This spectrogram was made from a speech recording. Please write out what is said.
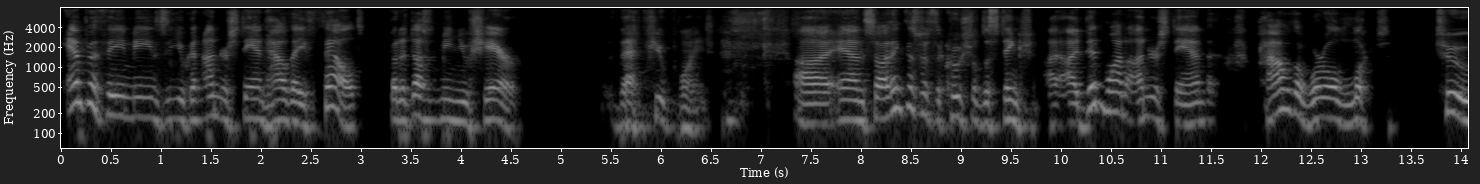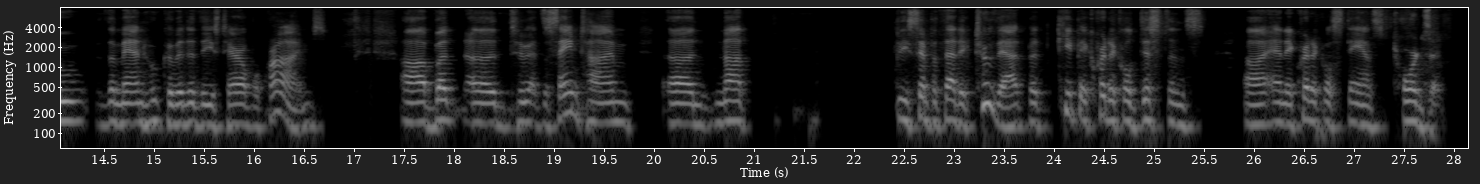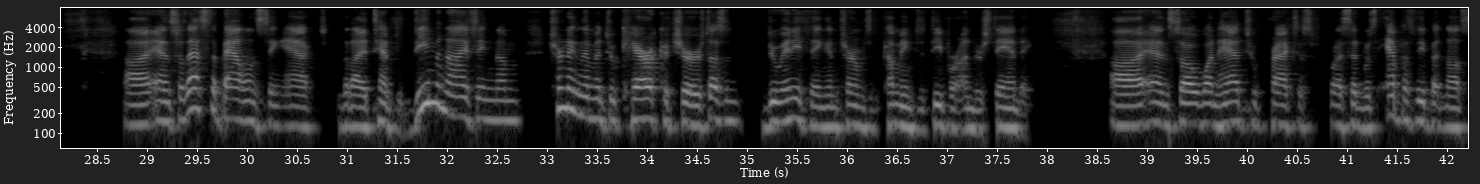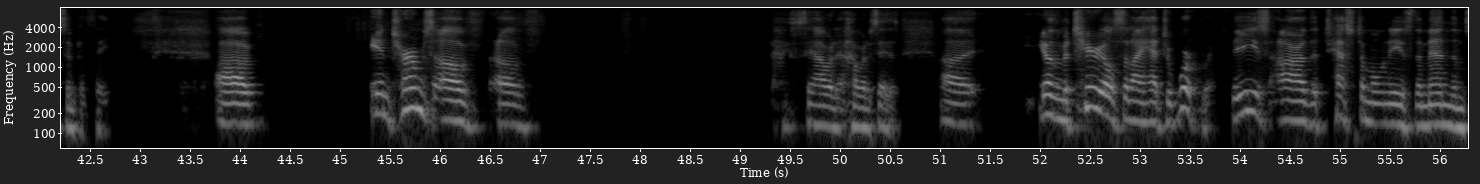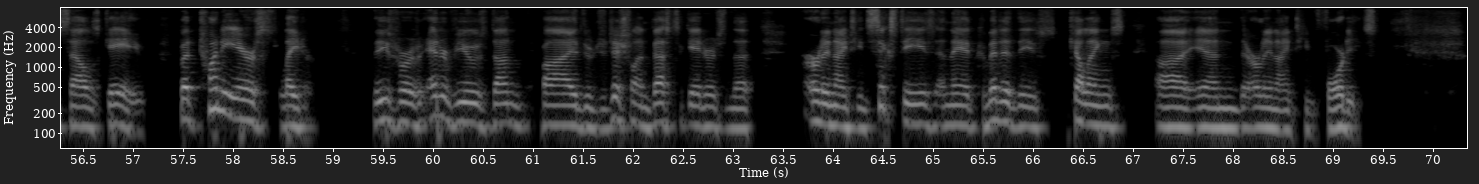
Empathy means that you can understand how they felt, but it doesn't mean you share that viewpoint. Uh, and so I think this was the crucial distinction. I, I, did want to understand how the world looked to the men who committed these terrible crimes, but uh, to at the same time uh, not be sympathetic to that, but keep a critical distance uh, and a critical stance towards it. Uh, and so that's the balancing act that I attempted. Demonizing them, turning them into caricatures doesn't do anything in terms of coming to deeper understanding. Uh, and so one had to practice what I said was empathy, but not sympathy. Uh, in terms of, of how would, how would I say this? Uh, you know, the materials that I had to work with, these are the testimonies the men themselves gave, but 20 years later. These were interviews done by the judicial investigators in the early 1960s, and they had committed these killings uh, in the early 1940s.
